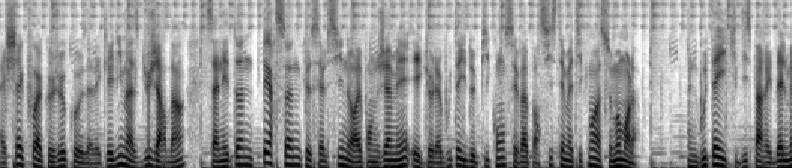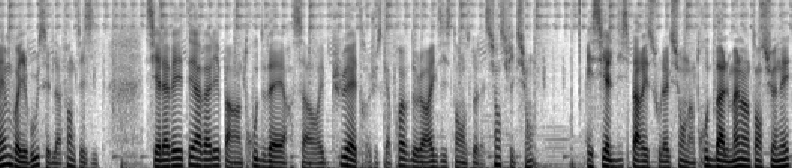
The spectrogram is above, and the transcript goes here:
à chaque fois que je cause avec les limaces du jardin, ça n'étonne personne que celles-ci ne répondent jamais et que la bouteille de picon s'évapore systématiquement à ce moment-là. Une bouteille qui disparaît d'elle-même, voyez-vous, c'est de la fantaisie. Si elle avait été avalée par un trou de verre, ça aurait pu être, jusqu'à preuve de leur existence, de la science-fiction, et si elle disparaît sous l'action d'un trou de balle mal intentionné,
